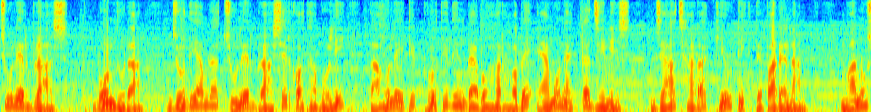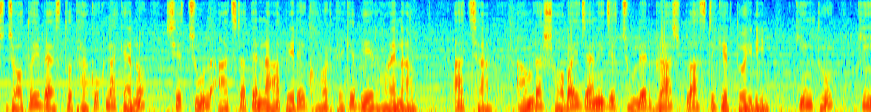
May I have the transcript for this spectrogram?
চুলের ব্রাশ বন্ধুরা, যদি আমরা চুলের ব্রাশের কথা বলি, তাহলে এটি প্রতিদিন ব্যবহার হবে এমন একটা জিনিস, যা ছাড়া কেউ টিকতে পারে না। মানুষ যতই ব্যস্ত থাকুক না কেন, সে চুল আঁচড়াতে না পেরে ঘর থেকে বের হয় না। আচ্ছা আমরা সবাই জানি যে চুলের ব্রাশ প্লাস্টিকের তৈরি। কিন্তু কি,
